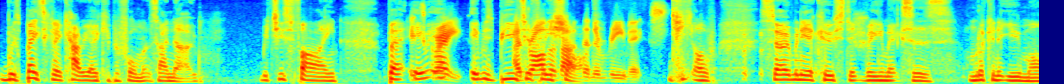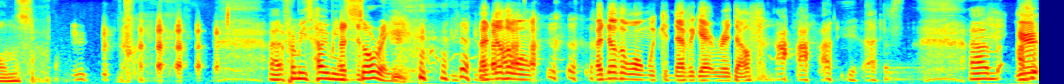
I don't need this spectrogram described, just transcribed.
was basically a karaoke performance, I know, which is fine. But It's it, great. It, it was I'd beautifully rather shot. that than a remix. oh, so many acoustic remixes. I'm looking at you, Måns. uh, from his home in Surrey. another one. Another one we can never get rid of. yes. Um, You're-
